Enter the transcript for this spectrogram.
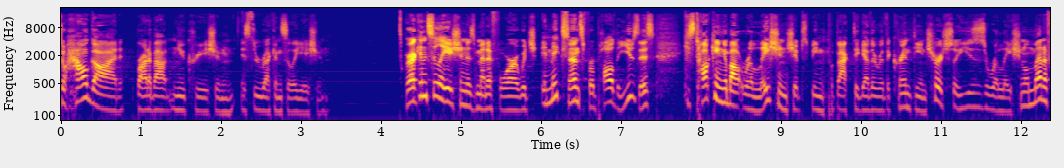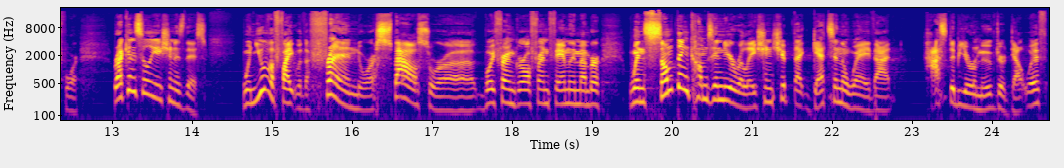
So, how God brought about new creation is through reconciliation. Reconciliation is metaphor, which it makes sense for Paul to use this. He's talking about relationships being put back together with the Corinthian church, so he uses a relational metaphor. Reconciliation is this when you have a fight with a friend or a spouse or a boyfriend, girlfriend, family member, when something comes into your relationship that gets in the way that has to be removed or dealt with,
